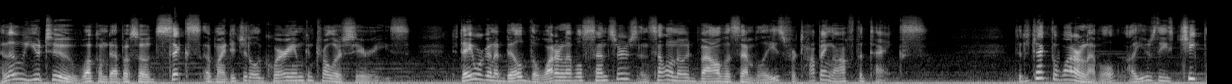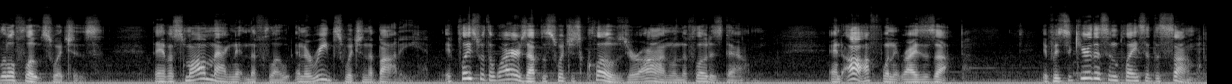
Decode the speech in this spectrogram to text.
Hello YouTube, welcome to episode 6 of my Digital Aquarium Controller series. Today we're going to build the water level sensors and solenoid valve assemblies for topping off the tanks. To detect the water level, I'll use these cheap little float switches. They have a small magnet in the float and a reed switch in the body. If placed with the wires up, the switch is closed or on when the float is down, and off when it rises up. If we secure this in place at the sump,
